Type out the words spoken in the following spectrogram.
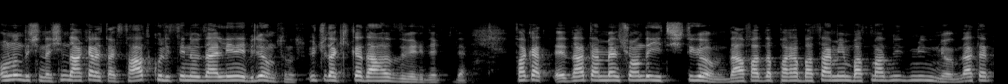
onun dışında şimdi arkadaşlar saat kulesinin özelliğini biliyor musunuz? 3 dakika daha hızlı verecek bize. Fakat e, zaten ben şu anda yetiştiriyorum. Daha fazla para basar mıyım basmaz mıyım bilmiyorum. Zaten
